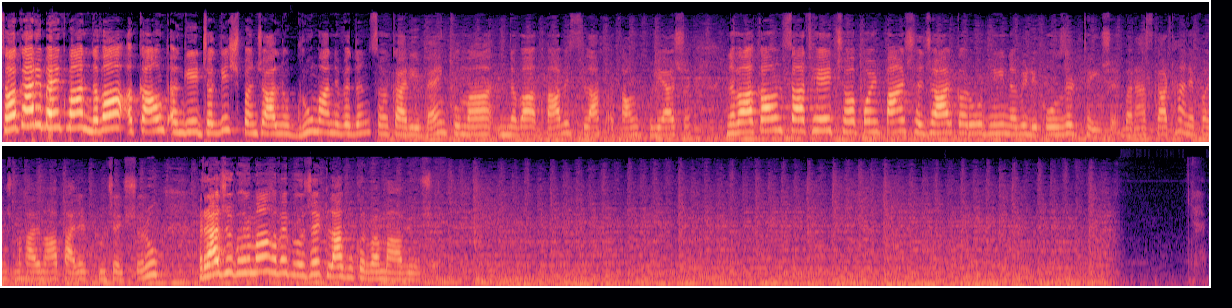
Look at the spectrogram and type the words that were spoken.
સહકારી બેંકમાં નવા એકાઉન્ટ અંગે જગદીશ પંચાલનું ગૃહમાં નિવેદન સહકારી બેંકોમાં નવા બાવીસ લાખ એકાઉન્ટ ખુલ્યા છે. નવા એકાઉન્ટ સાથે છ પાંચ હજાર કરોડની નવી ડિપોઝિટ થઈ છે. બનાસકાંઠા અને પંચમહાલમાં પાયલટ પ્રોજેક્ટ શરૂ. રાજ્યભરમાં હવે પ્રોજેક્ટ લાગુ કરવામાં આવ્યો છે.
